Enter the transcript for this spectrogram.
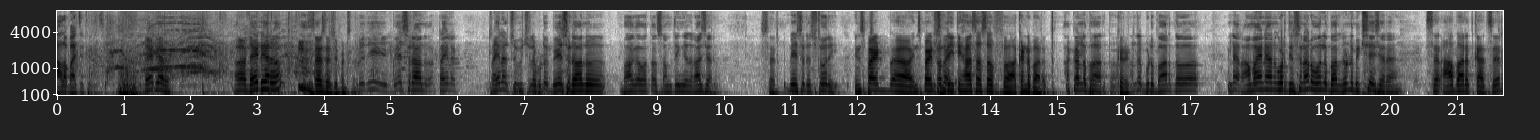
చాలా బాధ్యతగా తీసుకుంటున్నాం. డైరెక్ట్ గారు. ఆ, డైరెక్ట్ గారు. సార్ సార్ చెప్పండి సార్. ఇప్పుడు ఇది బేస్డ్ ఆన్ ట్రైలర్ ట్రైలర్ చూపించినప్పుడు బేస్డ్ ఆన్ భాగవత సంథింగ్ ఏదో రాశారు. Sir. Based story. Inspired inspired from the ఇతిహాసాస్ ఆఫ్ అఖండ భారత్. అఖండ భారతం. అంటే ఇప్పుడు భారతం అంటే రామాయణాన్ని కూడా తీసుకున్నారు ఓన్లీ భారత రెండు మిక్స్ చేశారా? సార్ ఆ భారత్ కాదు సార్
